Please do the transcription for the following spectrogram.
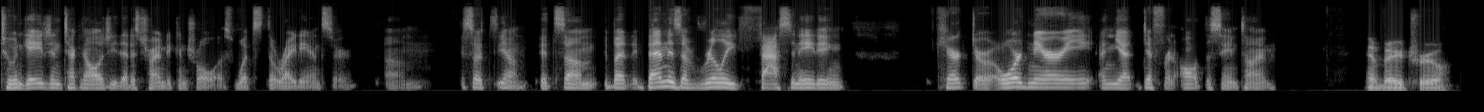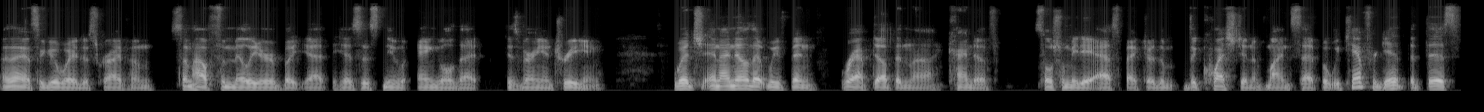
to engage in technology that is trying to control us? What's the right answer? Um, so it's yeah it's um but ben is a really fascinating character ordinary and yet different all at the same time Yeah, very true. I think that's a good way to describe him. Somehow familiar, but yet he has this new angle that is very intriguing. Which, and I know that we've been wrapped up in the kind of social media aspect or the, the question of mindset, but we can't forget that this,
